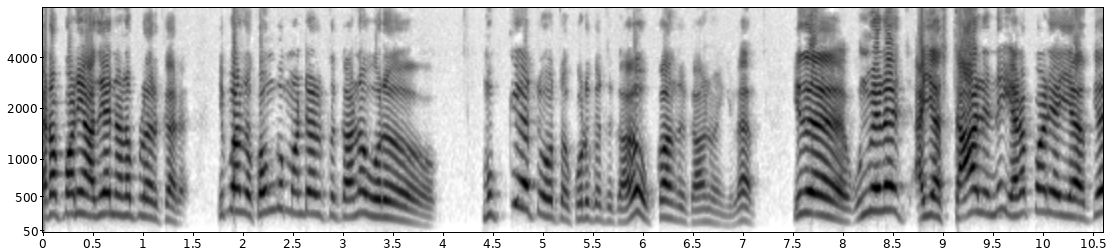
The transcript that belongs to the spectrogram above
எடப்பாடியும் அதே நினப்பில் இருக்கார். இப்போ அந்த கொங்கு மண்டலத்துக்கான ஒரு முக்கியத்துவத்தை கொடுக்கறதுக்காக உட்கார்ந்துருக்கான்னு வைங்களேன். இது உண்மையிலே ஐயா ஸ்டாலின் எடப்பாடி ஐயாவுக்கு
